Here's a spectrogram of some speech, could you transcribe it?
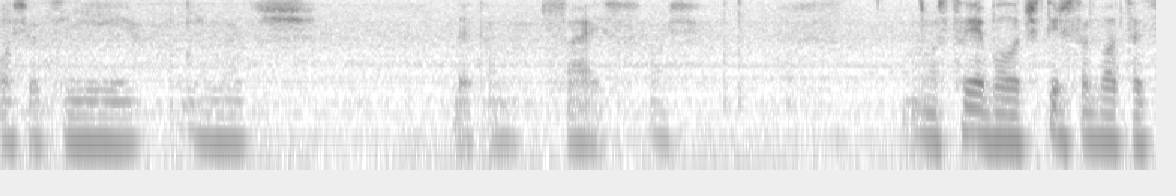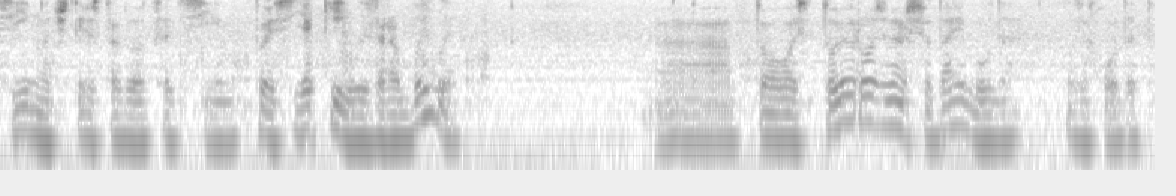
ось оцієї image, де там size, ось. Ось це було 427 на 427. Тобто, який ви зробили, то ось той розмір сюди і буде заходити.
